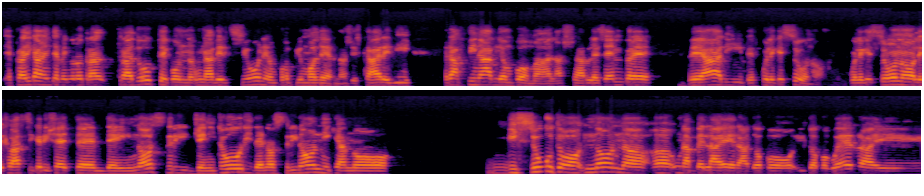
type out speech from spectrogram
e praticamente vengono tra, tradotte con una versione un po' più moderna, cercare di raffinarle un po', ma lasciarle sempre reali per quelle che sono, quelle che sono le classiche ricette dei nostri genitori, dei nostri nonni che hanno vissuto non uh, una bella era dopo il dopoguerra e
